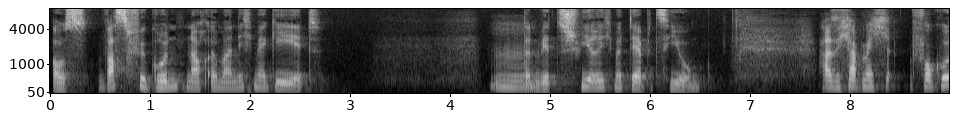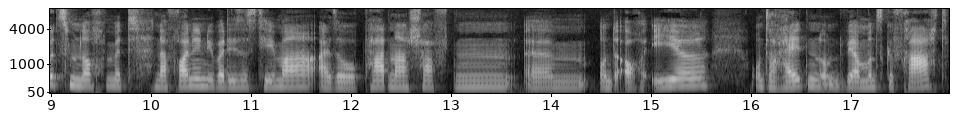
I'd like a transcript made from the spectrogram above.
aus was für Gründen auch immer nicht mehr geht, mhm. dann wird es schwierig mit der Beziehung. Also ich habe mich vor kurzem noch mit einer Freundin über dieses Thema, also Partnerschaften ähm, und auch Ehe unterhalten und wir haben uns gefragt,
